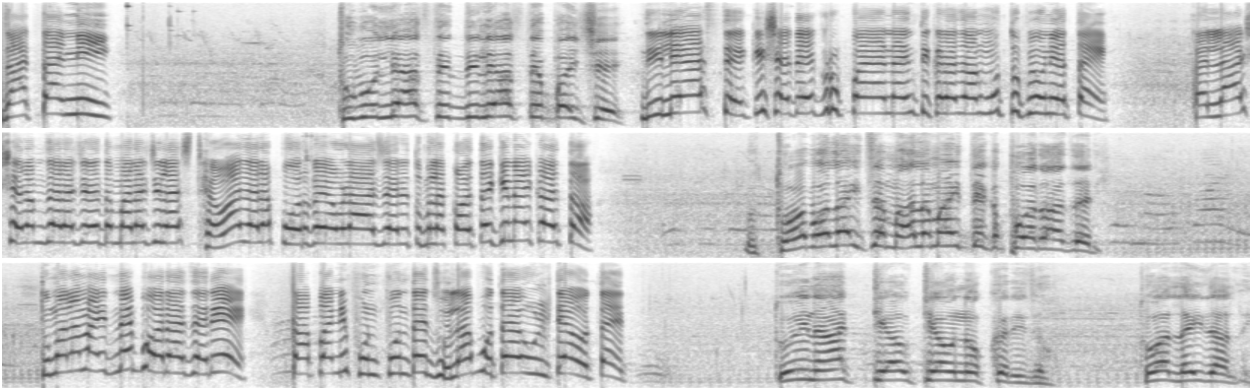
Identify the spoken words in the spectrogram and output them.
जातानी. तू बोलले असते दिले असते पैसे. दिले असते खिशात एक रुपया नाही तिकडे जाऊन मुतू पिऊन येत आहे काय लाज शरम जरा जरा तर मला लाज ठेवा जरा पोरग एवढा आजार आहे तुम्हाला कळतं की नाही कळतं? तो बोलायचं मला माहितीये का पोर आजारी? तुम्हाला माहीत नाही पोर आजारी तापाने फुनफुनताय झुलाप होत आहे उलट्या होत आहेत तू ना ठेव ठेव नको करी जाऊ. तो लय झालंय.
